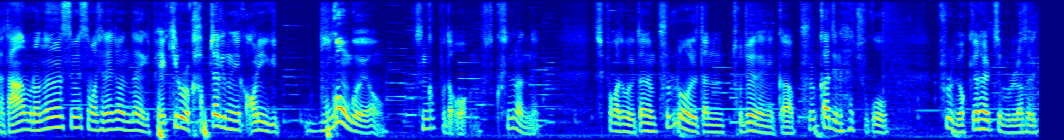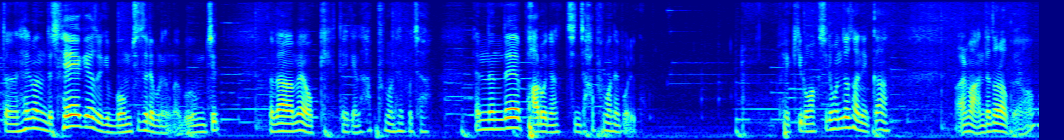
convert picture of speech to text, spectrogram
자 다음으로는 스미스 머신 해줬는데 100kg를 갑자기 넣으니까 아니 이게 무거운 거예요. 생각보다 어 큰일 났네. 싶어가지고 일단은 풀로 일단은 조져야 되니까 풀까지는 해주고 풀몇 개를 할지 몰라서 일단은 해봤는데 세 개에서 이게 멈칫을 해버리는 거야. 멈칫. 그 다음에 오케이 대개는 하프만 해보자 했는데 바로 그냥 진짜 하프만 해버리고. 100kg 확실히 혼자 사니까 얼마 안 되더라고요.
